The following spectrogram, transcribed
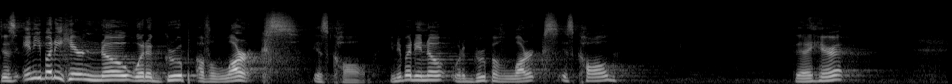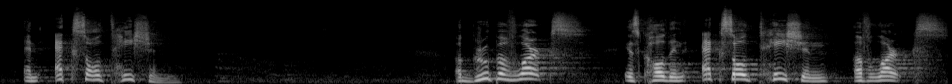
Does anybody here know what a group of larks is called? Anybody know what a group of larks is called? Did I hear it? An exaltation. A group of larks is called an exaltation of larks.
